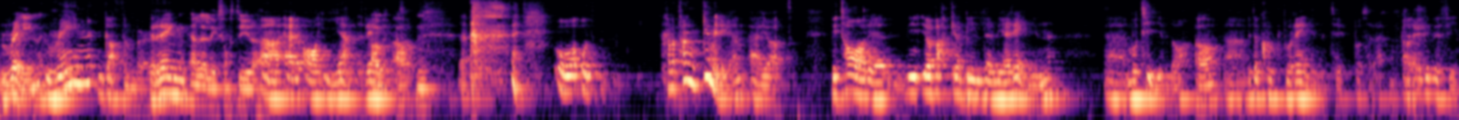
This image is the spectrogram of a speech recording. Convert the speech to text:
Rain? Rain Gothenburg. Regn eller liksom styra? Ja, R-A-I-N. Regn Ja, alltså. ja, mm. Och, och själva tanken med det är ju att vi tar, eh, vi gör vackra bilder med regn. Eh, motiv då. ja. Eh, vi tar kort på regn typ och sådär. Ja, Okej. det är väl fint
